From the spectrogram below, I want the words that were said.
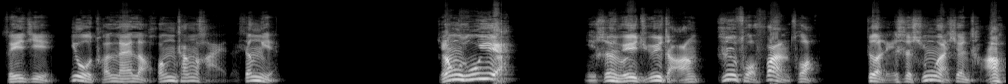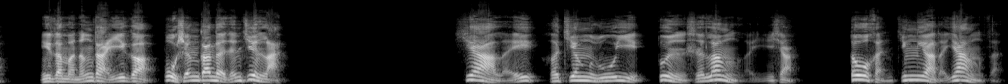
随即又传来了黄长海的声音：“江如意，你身为局长，知错犯错，这里是凶案现场，你怎么能带一个不相干的人进来？”夏雷和江如意顿时愣了一下，都很惊讶的样子。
